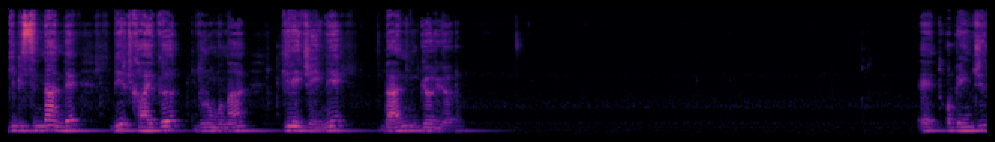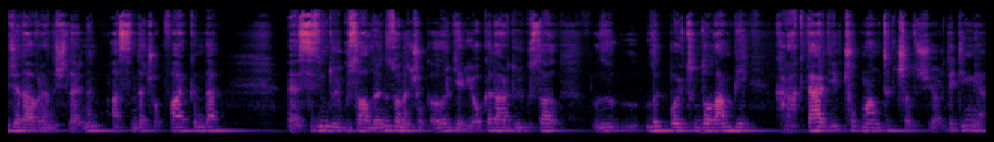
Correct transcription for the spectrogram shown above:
gibisinden de bir kaygı durumuna gireceğini ben görüyorum. Evet, o bencilce davranışlarının aslında çok farkında. Ee, sizin duygusallığınız ona çok ağır geliyor. O kadar duygusallık boyutunda olan bir karakter değil. Çok mantık çalışıyor dedim ya.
